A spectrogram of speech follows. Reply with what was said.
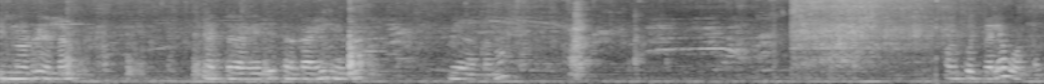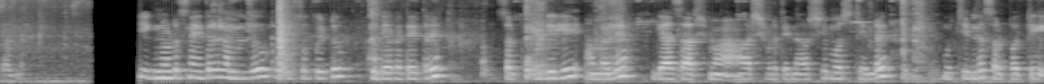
ಈಗ ನೋಡ್ರಿ ಎಲ್ಲ ಮೆತ್ತಗಾಗೈತಿ ತರಕಾರಿ ಈಗ ನೀರು ಹಾಕೋಣ. ಅದು ಕುದ್ಮೇಲೆ ಓಡ್ಸೋಕಂದ್ರೆ ಈಗ ನೋಡ್ರಿ ಸ್ನೇಹಿತರೆ ನಮ್ಮದು ಸೊಪ್ಪಿಟ್ಟು ಕುದಿಯಾಕತ್ತೈತೆ ರೀ ಸ್ವಲ್ಪ ಕುದೀಲಿ, ಆಮೇಲೆ ಗ್ಯಾಸ್ ಆರಿಸಿ ಮಾ ಆರಿಸ್ಬಿಡ್ತೀನಿ ಆರಿಸಿ ಮುಚ್ತೀನಿ ರೀ. ಮುಚ್ಚಿಂದ ಸ್ವಲ್ಪ ಹೊತ್ತಿಗೆ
